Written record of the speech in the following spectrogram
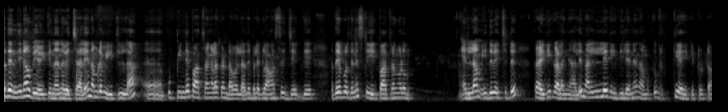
അതെന്തിനാ ഉപയോഗിക്കുന്നതെന്ന് വെച്ചാൽ നമ്മുടെ വീട്ടിലുള്ള കുപ്പിന്റെ പാത്രങ്ങളൊക്കെ ഉണ്ടാവുമല്ലോ. അതേപോലെ ഗ്ലാസ് ജഗ് അതേപോലെ തന്നെ സ്റ്റീൽ പാത്രങ്ങളും എല്ലാം ഇത് വെച്ചിട്ട് കഴുകി കളഞ്ഞാൽ നല്ല രീതിയിൽ തന്നെ നമുക്ക് വൃത്തിയായി കിട്ടും കേട്ടോ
